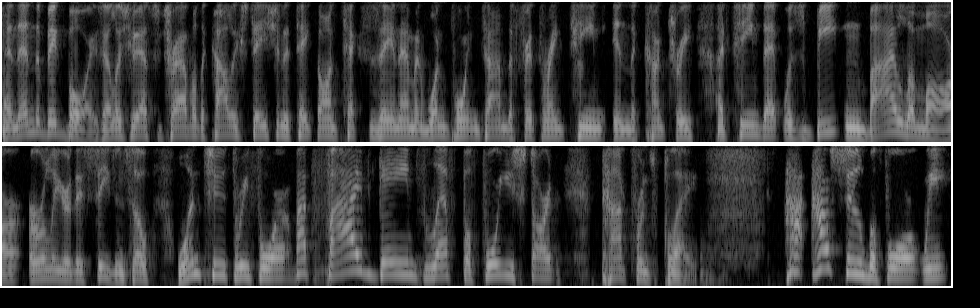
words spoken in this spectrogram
and then the big boys. LSU has to travel to College Station to take on Texas A&M at one point in time, the fifth-ranked team in the country, a team that was beaten by Lamar earlier this season. So one, two, three, four, about five games left before you start conference play. How, how soon before we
